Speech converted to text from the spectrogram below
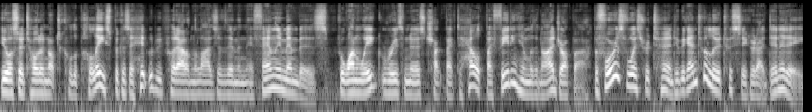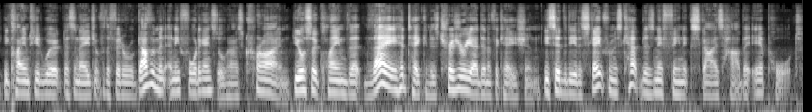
He also told her not to call the police because a hit would be put out on the lives of them and their family members. For one week, Ruth nursed Chuck back to health by feeding him with an eyedropper. Before his voice returned, he began to allude to a secret identity. He claimed he had worked as an agent for the federal government and he fought against organized crime. He also claimed that they had taken his treasury identification. He said that he had escaped from his captors near Phoenix Skies Harbor Airport.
